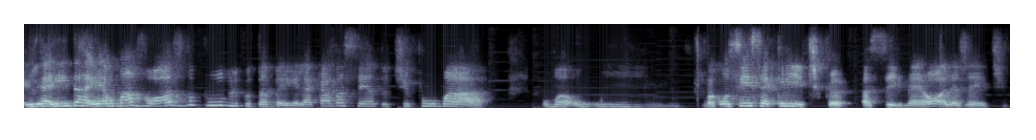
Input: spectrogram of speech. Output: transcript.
Ele ainda é uma voz do público também. Ele acaba sendo tipo uma. Uma, um, uma consciência crítica, assim, né? Olha, gente,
